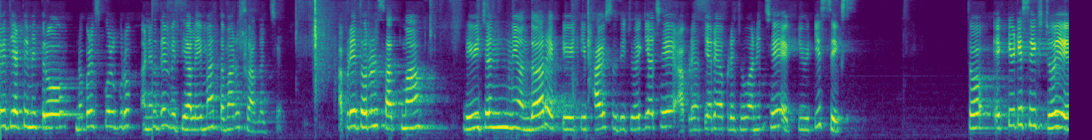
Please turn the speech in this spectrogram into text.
વિદ્યાર્થી મિત્રો. નોબલ સ્કૂલ ગ્રુપ અને સુદેવ વિદ્યાલયમાં તમારું સ્વાગત છે. આપણે ધોરણ સાતમાં રિવિઝનની અંદર એક્ટિવિટી ફાઇવ સુધી જોઈ ગયા છે. આપણે અત્યારે આપણે જોવાની છે એક્ટિવિટી સિક્સ તો એક્ટિવિટી સિક્સ જોઈએ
